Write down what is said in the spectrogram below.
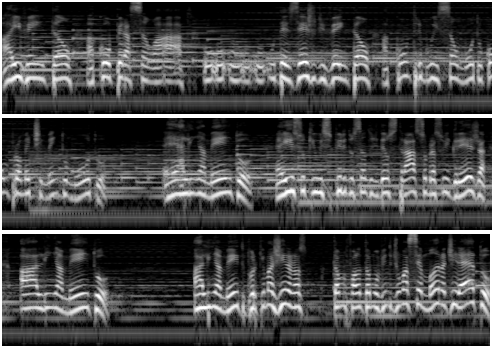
Aí vem então a cooperação, a, a o, o, o, o, desejo de ver então a contribuição mútua, o comprometimento mútuo. É alinhamento. É isso que o Espírito Santo de Deus traz sobre a sua igreja: alinhamento. Alinhamento, porque imagina, nós estamos falando, estamos vindo de uma semana direto.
